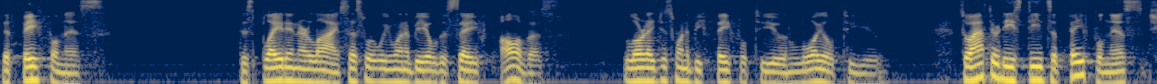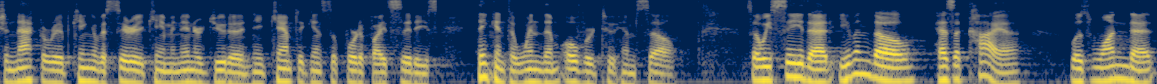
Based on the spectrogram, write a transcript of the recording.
the faithfulness displayed in our lives, that's what we want to be able to say, all of us. Lord, I just want to be faithful to you and loyal to you. So after these deeds of faithfulness, Sennacherib, king of Assyria, came and entered Judah, and he camped against the fortified cities, thinking to win them over to himself. So we see that even though Hezekiah was one that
